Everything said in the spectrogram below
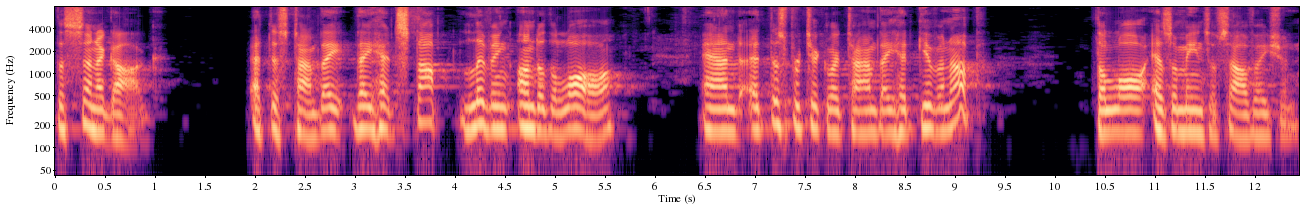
the synagogue at this time. They, they had stopped living under the law, and at this particular time, they had given up the law as a means of salvation.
